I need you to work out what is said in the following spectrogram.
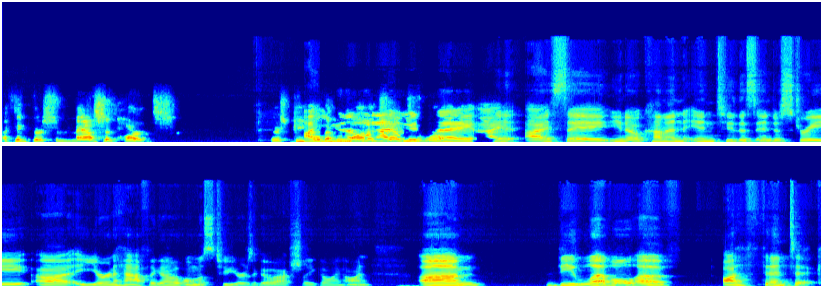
I think there's some massive hearts. There's people that want to change the world. Say, I I say, you know, coming into this industry uh, a year and a half ago, almost two years ago, actually going on, um, the level of authentic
